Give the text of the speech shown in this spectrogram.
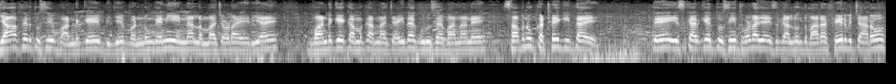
ਜਾਂ ਫਿਰ ਤੁਸੀਂ ਵੰਡ ਕੇ ਵੀ ਜੇ ਵੰਡੋਗੇ ਨਹੀਂ, ਇੰਨਾ ਲੰਬਾ ਚੌੜਾ ਏਰੀਆ ਏ, ਵੰਡ ਕੇ ਕੰਮ ਕਰਨਾ ਚਾਹੀਦਾ ਗੁਰੂ ਸਾਹਿਬਾਨਾਂ ਨੇ, ਸਭ ਨੂੰ ਇਕੱਠੇ ਕੀਤਾ ਏ। ਤੇ ਇਸ ਕਰਕੇ ਤੁਸੀਂ ਥੋੜਾ ਜਿਹਾ ਇਸ ਗੱਲ ਨੂੰ ਦੁਬਾਰਾ ਫੇਰ ਵਿਚਾਰੋ।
